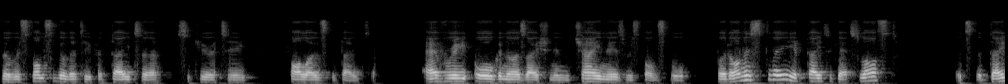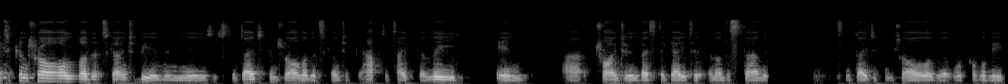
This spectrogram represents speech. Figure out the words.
the responsibility for data security follows the data. Every organization in the chain is responsible, but honestly, if data gets lost, it's the data controller that's going to be in the news. It's the data controller that's going to have to take the lead in uh, trying to investigate it and understand it. It's the data controller that will probably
